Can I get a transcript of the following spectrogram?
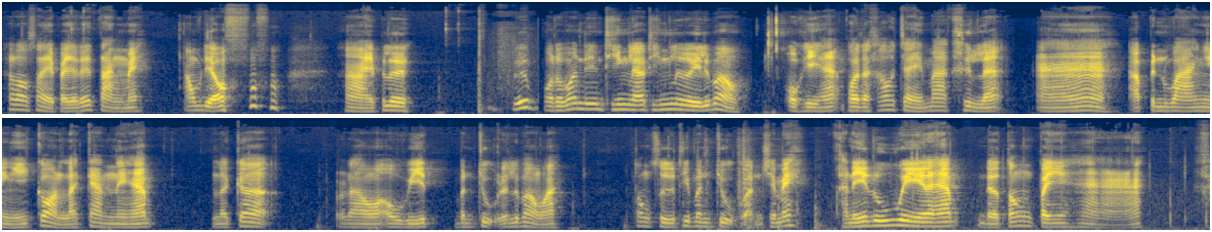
ถ้าเราใส่ไปจะได้ตังค์ไหม เอาเดี๋ยว หายไปเลยปึ๊บบอกแต่ว่าทิ้งแล้วทิ้งเลยหรือเปล่า โอเคฮะ พอจะเข้าใจมากขึ้นแล้ว อ่าเอาเป็นวางอย่างนี้ก่อนละกันนะครับ แล้วก็เราเอาวีดบรรจุได้หรือเปล่าวะต้องซื้อที่บรรจุก่อนใช่ไหมคันนี้รู้เวย์แล้วครับ เดี๋ยวต้องไปหาข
